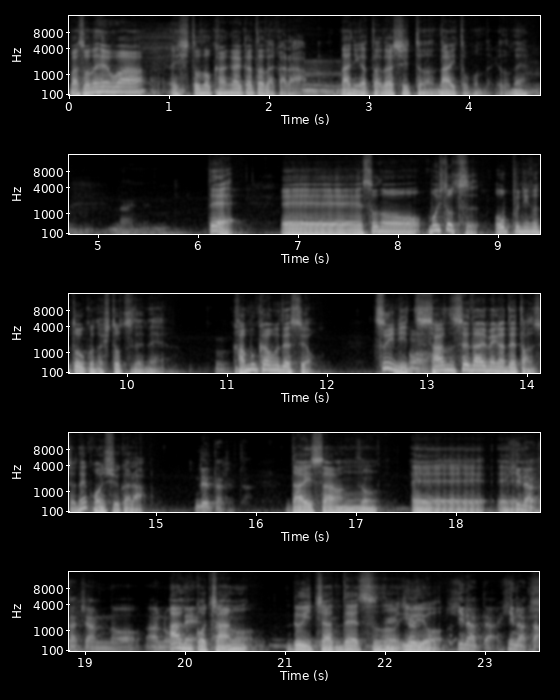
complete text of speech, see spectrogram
まあその辺は人の考え方だから何が正しいっていうのはないと思うんだけどね。で、えーそのもう一つオープニングトークの一つでね「カムカム」ですよ。ついに3世代目が出たんですよね今週から。出た出た。第そう。3えーえーひなたちゃんの、あの、あんこちゃんるいちゃんでそのいよいよひなた、ひなた。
